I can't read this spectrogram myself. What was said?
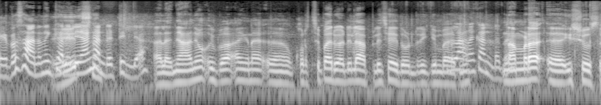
ഏതോ സാധനം എനിക്കറിയില്ല. ഞാൻ കണ്ടിട്ടില്ല. അല്ല ഞാനും ഇപ്പൊ ഇങ്ങനെ കുറച്ച് പരിപാടി ലാപ്പിൽ ചെയ്തോണ്ടിരിക്കുമ്പോ നമ്മുടെ ഇഷ്യൂസ്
